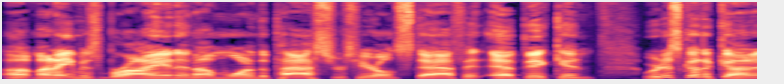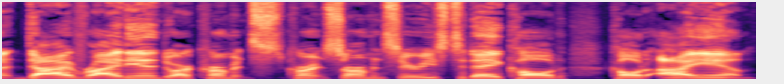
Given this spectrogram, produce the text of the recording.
Uh, my name is Brian, and I'm one of the pastors here on staff at Epic. And we're just going to kind of dive right into our current, current sermon series today called, called I Am.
